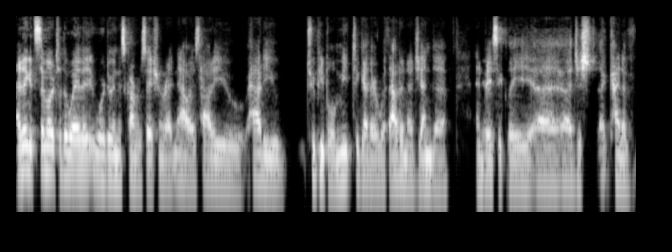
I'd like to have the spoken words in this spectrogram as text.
I think it's similar to the way that we're doing this conversation right now. Is how do you how do you two people meet together without an agenda and yeah. basically uh, uh, just uh, kind of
